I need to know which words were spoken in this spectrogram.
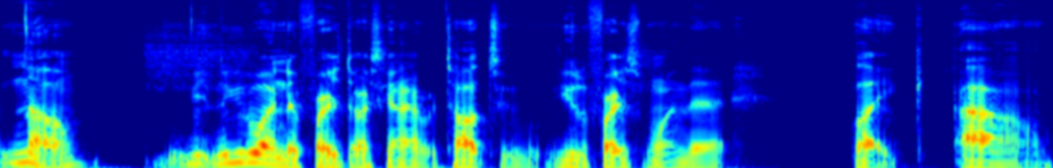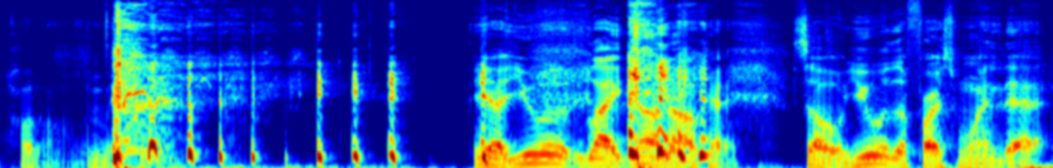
No, you, weren't the first dark skin I ever talked to. You the first one that, like, um, hold on. Yeah, you were like, no, no, okay. So you were the first one that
